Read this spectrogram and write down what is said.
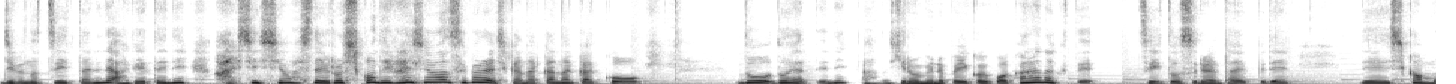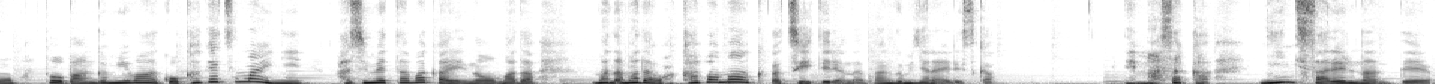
自分のツイッターにね、上げてね、配信しました。よろしくお願いしますぐらいしかなかなかこう、どうどうやってね、あの広めればいいかよくわからなくてツイートするようなタイプで、で、しかも当番組は5ヶ月前に始めたばかりの、まだ、まだまだ若葉マークがついてるような番組じゃないですか。で、まさか認知されるなんて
